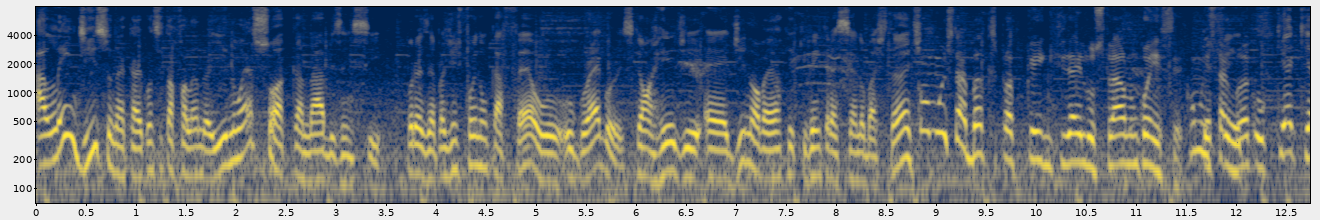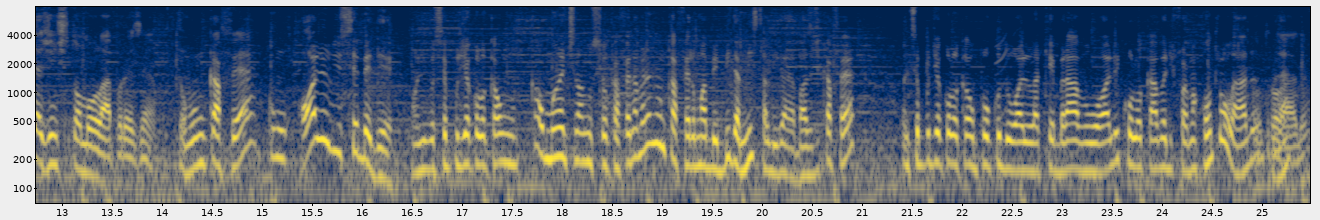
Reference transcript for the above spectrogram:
Além disso, né, Caio, quando você está falando aí, não é só a cannabis em si. Por exemplo, a gente foi num café, o, o Gregory's, que é uma rede é, de Nova York que vem crescendo bastante. Como um Starbucks, para quem quiser ilustrar ou não conhecer. Como um Starbucks. O que é que a gente tomou lá, por exemplo? Tomou um café com óleo de CBD, onde você podia colocar um calmante lá no seu café. Na verdade, não é um café, era uma bebida mista ligada à base de café onde você podia colocar um pouco do óleo lá, quebrava o óleo e colocava de forma controlada. Né? Controlada. Né?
